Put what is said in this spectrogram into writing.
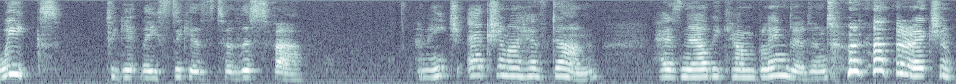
weeks to get these stickers to this far. And each action I have done has now become blended into another action.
